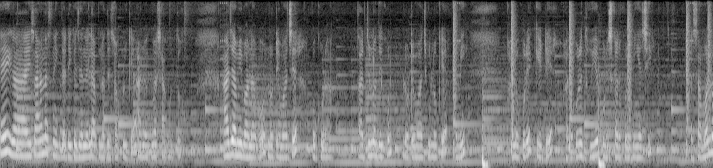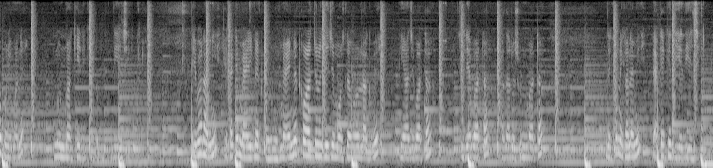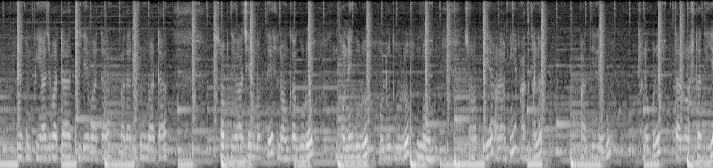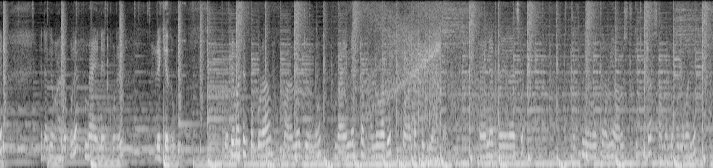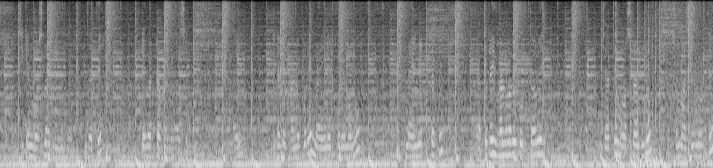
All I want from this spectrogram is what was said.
Hey guy Sahana Snigdha DK চ্যানেলে আপনাদের সকলকে আরও একবার স্বাগত। আজ আমি বানাবো লোটে মাছের পকোড়া। তার জন্য দেখুন, লোটে মাছগুলোকে আমি ভালো করে কেটে, ভালো করে ধুয়ে পরিষ্কার করে নিয়েছি। আর সামান্য পরিমাণে নুন মাখিয়ে রেখে দিয়েছি। এবার আমি এটাকে ম্যারিনেট করব। ম্যারিনেট করার জন্য যে যে মশলাগুলো লাগবে, পেঁয়াজ বাটা, জিরে বাটা, আদা রসুন বাটা, দেখুন এখানে আমি এক একে দিয়ে দিয়েছি। দেখুন, পেঁয়াজ বাটা, জিরে বাটা, আদা, রসুন বাটা, সব দেওয়া আছে এর মধ্যে। লঙ্কা গুঁড়ো, ধনে গুঁড়ো, হলুদ গুঁড়ো, নুন সব দিয়ে আর আমি আধখানা পাতি লেবু ভালো করে তার রসটা দিয়ে এটাকে ভালো করে ম্যারিনেট করে রেখে দেবো। লোটে মাছের পকোড়া বানানোর জন্য ম্যারিনেটটা ভালোভাবে করাটা খুব দরকার। ম্যারিনেট হয়ে গেছে। দেখুন, এর মধ্যে আমি আরও কিছুটা সামান্য পরিমাণে চিকেন মশলা দিয়ে দিলাম, যাতে ফ্লেভারটা ভালো আসে। তাই এটাকে ভালো করে ম্যারিনেট করে নেব। ম্যারিনেটটাকে এতটাই ভালোভাবে করতে হবে যাতে মশলাগুলো সব মাছের মধ্যে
